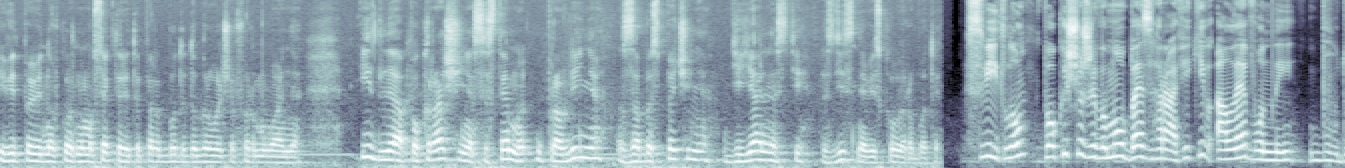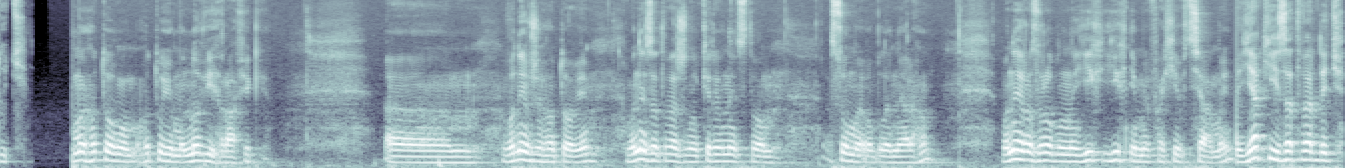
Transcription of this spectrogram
І відповідно в кожному секторі тепер буде добровольче формування. І для покращення системи управління, забезпечення діяльності, здійснення військової роботи. Світло поки що живемо без графіків, але вони будуть. Ми готуємо, готуємо нові графіки. Ем, Вони вже готові. Вони затверджені керівництвом Суми Обленерго. Вони розроблені їх, їхніми фахівцями. Як її затвердить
